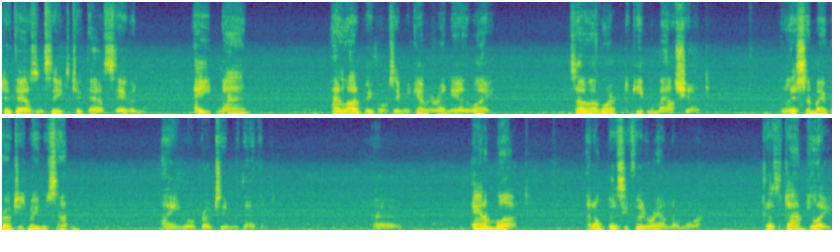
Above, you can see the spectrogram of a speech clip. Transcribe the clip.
2006, 2007, 8, 9 I had a lot of people see me coming around the other way. So I've learned to keep my mouth shut. Unless somebody approaches me with something, I ain't going to approach them with nothing. Uh, and I'm blunt. I don't pussyfoot around no more because the time's late.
